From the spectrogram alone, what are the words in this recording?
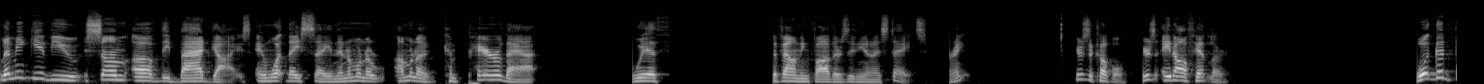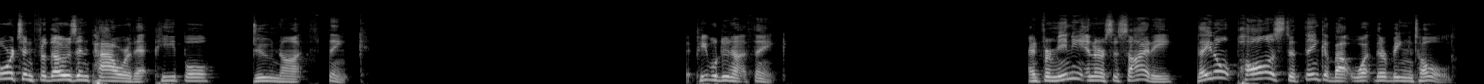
let me give you some of the bad guys and what they say, and then I'm gonna I'm gonna compare that with the founding fathers of the United States. Right? Here's a couple. Here's Adolf Hitler. What good fortune for those in power that people do not think. That people do not think. And for many in our society, they don't pause to think about what they're being told.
